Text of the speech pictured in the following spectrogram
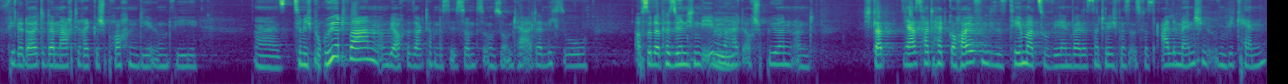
viele Leute danach direkt gesprochen, die irgendwie äh, ziemlich berührt waren und wir auch gesagt haben, dass sie es sonst so im Theater nicht so auf so einer persönlichen Ebene mhm. halt auch spüren. Und ich glaube, ja, es hat halt geholfen, dieses Thema zu wählen, weil das natürlich was ist, was alle Menschen irgendwie kennen,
